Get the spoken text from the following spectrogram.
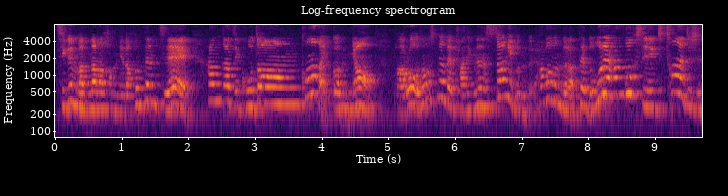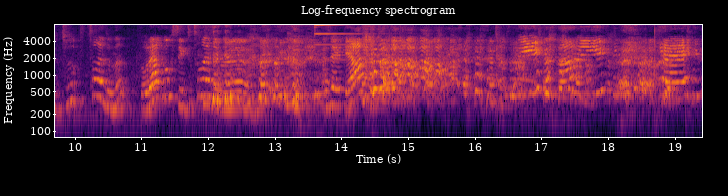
지금 만나러 갑니다 콘텐츠에 한 가지 고정 코너가 있거든요. 바로 성신여대 다니는 수정이분들, 학우분들한테 노래 한 곡씩 추천해 주신 추, 추천해 주는 노래 한 곡씩 추천해 주는 다시 할게요. Sorry. 오케이.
